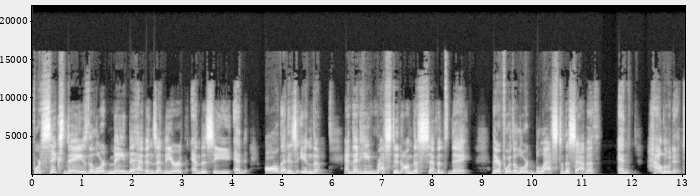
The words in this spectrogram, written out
For six days the Lord made the heavens and the earth and the sea and all that is in them. And then he rested on the seventh day. Therefore, the Lord blessed the Sabbath and hallowed it.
